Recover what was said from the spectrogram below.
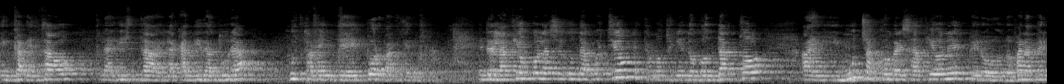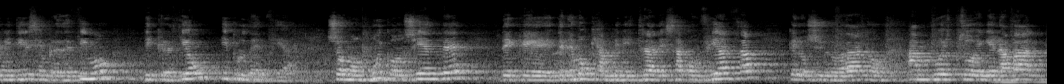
encabezado la lista y la candidatura justamente por Barcelona. En relación con la segunda cuestión, estamos teniendo contacto, hay muchas conversaciones, pero nos van a permitir, siempre decimos, discreción y prudencia. Somos muy conscientes de que tenemos que administrar esa confianza que los ciudadanos han puesto en el aval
